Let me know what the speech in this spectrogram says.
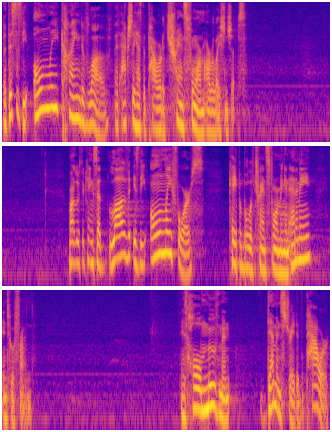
But this is the only kind of love that actually has the power to transform our relationships. Martin Luther King said, Love is the only force capable of transforming an enemy into a friend. His whole movement demonstrated the power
